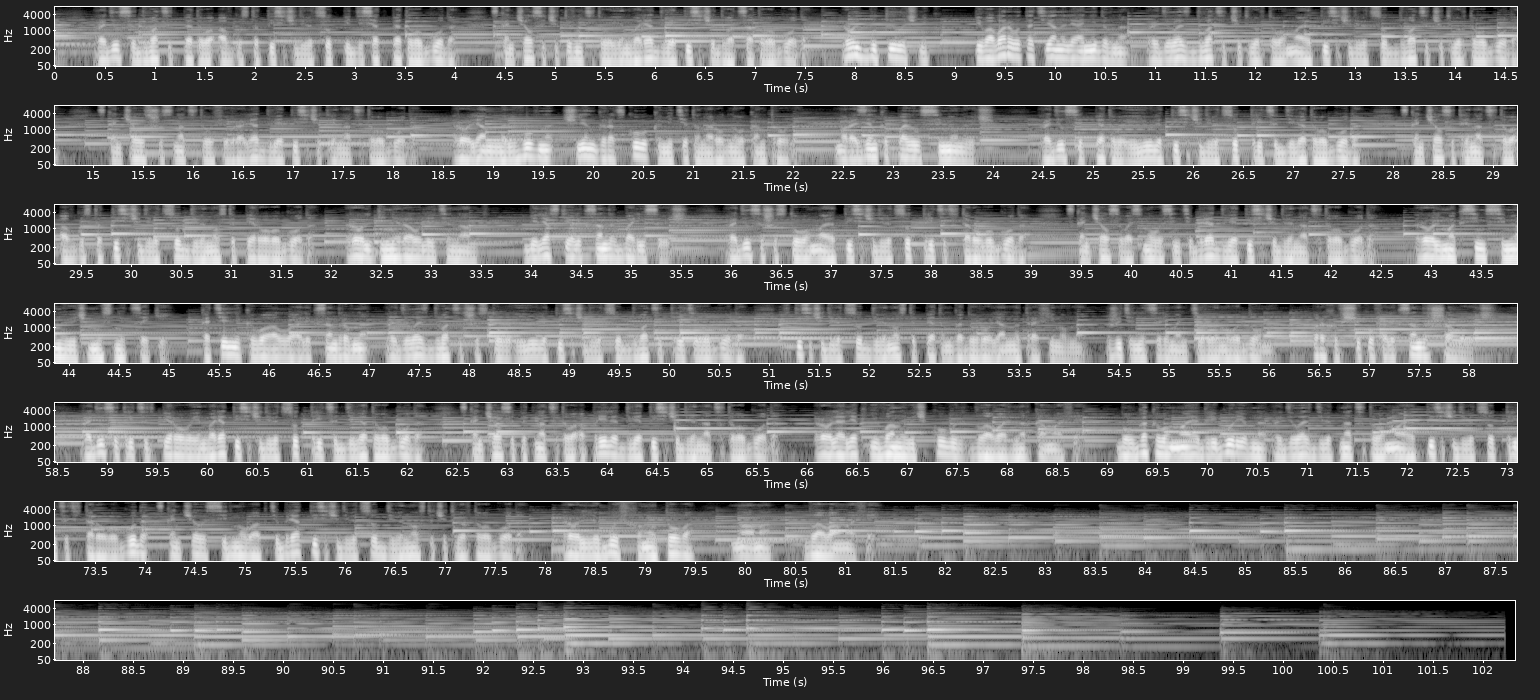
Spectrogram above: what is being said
Родился 25 августа 1955 года, скончался 14 января 2020 года. Роль Бутылочник. Пивоварова Татьяна Леонидовна, родилась 24 мая 1924 года, скончалась 16 февраля 2013 года. Роль Анна Львовна, член городского комитета народного контроля. Морозенко Павел Семенович, родился 5 июля 1939 года, скончался 13 августа 1991 года. Роль генерал-лейтенант. Белявский Александр Борисович, родился 6 мая 1932 года, скончался 8 сентября 2012 года. Роль Максим Семенович Мусницекий. Котельникова Алла Александровна, родилась 26 июля 1923 года, в 1995 году роль Анна Трофимовна, жительница ремонтируемого дома. Пороховщиков Александр Шалович. Родился 31 января 1939 года, скончался 15 апреля 2012 года. Роль Олег Иванович Коваль, главарь наркомафии. Булгакова Майя Григорьевна, родилась 19 мая 1932 года, скончалась 7 октября 1994 года. Роль Любовь Хомутова, мама, глава мафии.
